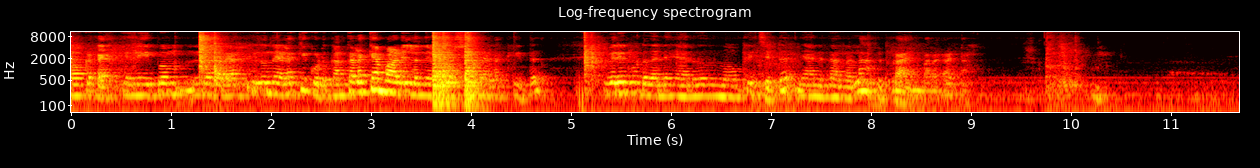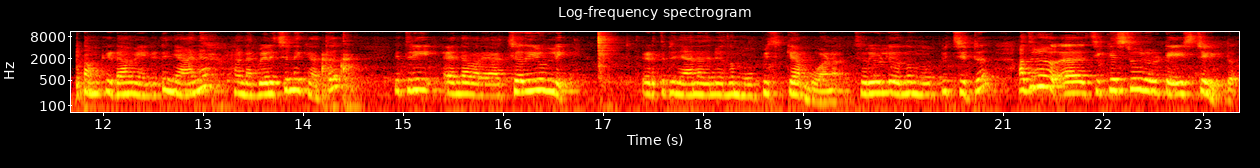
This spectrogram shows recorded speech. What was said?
നോക്കട്ടെ ഇനിയിപ്പം എന്താ പറയുക ഇതൊന്ന് ഇളക്കി കൊടുക്കാം. തിളയ്ക്കാൻ പാടില്ലെന്ന് പക്ഷേ ഇളക്കിയിട്ട് ഇവരെ കൊണ്ട് തന്നെ ഞാനിതൊന്ന് നോക്കിച്ചിട്ട് ഞാൻ എന്താണെന്നുള്ള അഭിപ്രായം പറയാം കേട്ടോ. നമുക്കിടാൻ വേണ്ടിയിട്ട് ഞാൻ വെളിച്ചെണ്ണയ്ക്കകത്ത് ഇത്തിരി എന്താ പറയുക ചെറിയുള്ളി എടുത്തിട്ട് ഞാൻ അതിനെ ഒന്ന് മൂപ്പിക്കാൻ പോവാണ്. ചെറിയുള്ളി ഒന്ന് മൂപ്പിച്ചിട്ട് അതൊരു ചിക്കൻ സ്റ്റൂവിൽ ഒരു ടേസ്റ്റ് കിട്ടും.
